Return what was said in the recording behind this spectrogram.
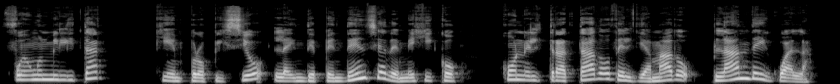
fue un militar quien propició la independencia de México con el tratado del llamado Plan de Iguala,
